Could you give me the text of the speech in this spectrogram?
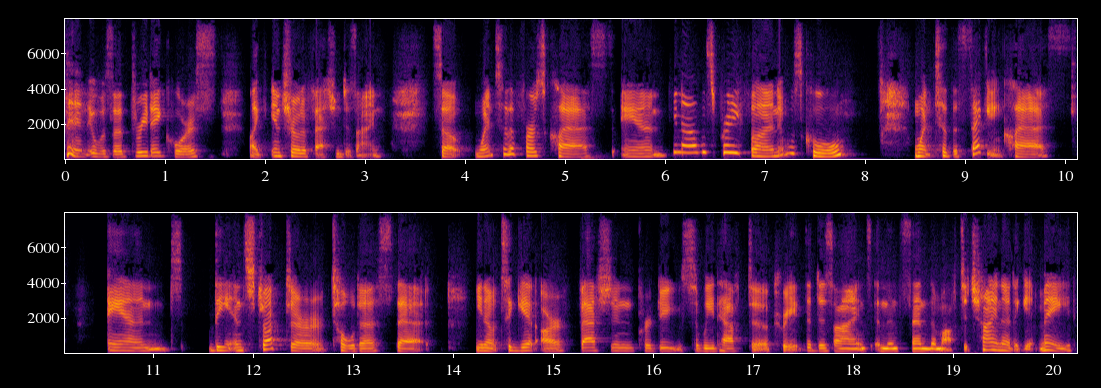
And it was a three day course, like intro to fashion design. So went to the first class, and you know it was pretty fun. It was cool. Went to the second class, And the instructor told us that, you know, to get our fashion produced, we'd have to create the designs and then send them off to China to get made.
